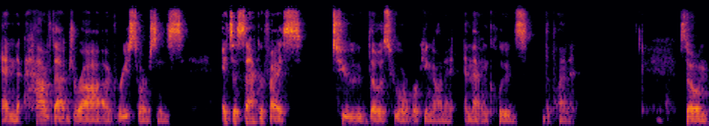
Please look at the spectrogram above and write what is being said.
and have that draw of resources it's a sacrifice to those who are working on it and that includes the planet. So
